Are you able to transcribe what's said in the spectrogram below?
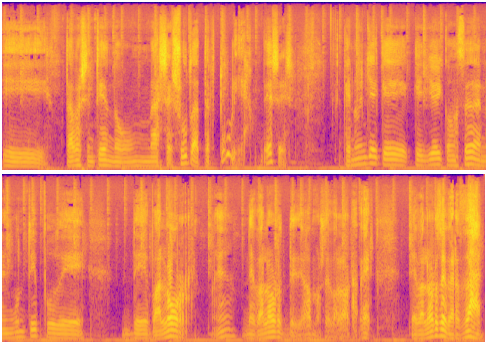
y estaba sintiendo una sesuda tertulia de esos que no llegue que, yo conceda ningún tipo de, de valor ¿eh? de valor digamos de valor a ver de valor de verdad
